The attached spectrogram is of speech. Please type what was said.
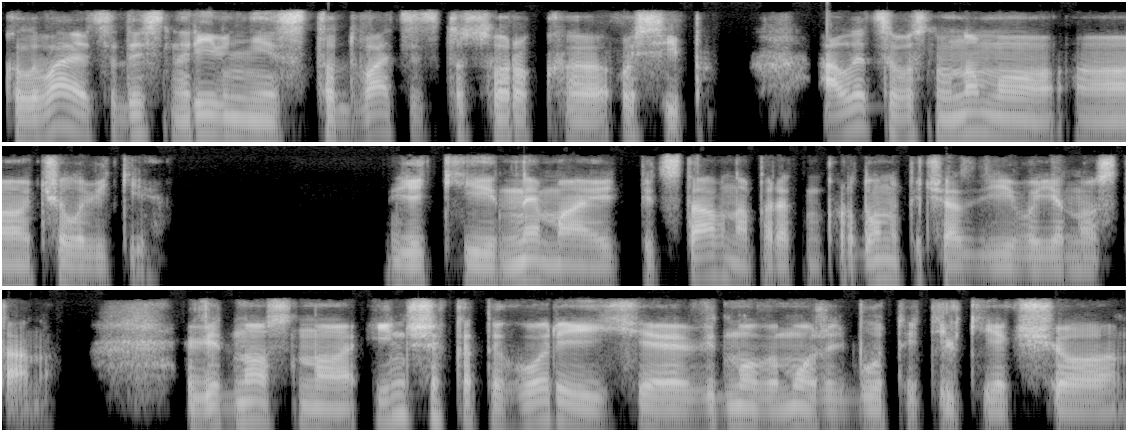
коливається десь на рівні 120-140 осіб, але це в основному е, чоловіки, які не мають підстав на перетин кордону під час дії воєнного стану. Відносно інших категорій е, відмови можуть бути тільки якщо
